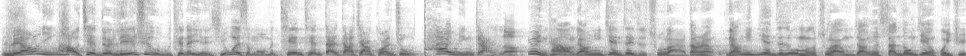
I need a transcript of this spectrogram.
辽宁号舰队连续五天的演习，为什么我们天天带大家关注？太敏感了，因为你看啊，辽宁舰这次出来啊，当然辽宁舰这次为什么出来？我们知道，因为山东舰回去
